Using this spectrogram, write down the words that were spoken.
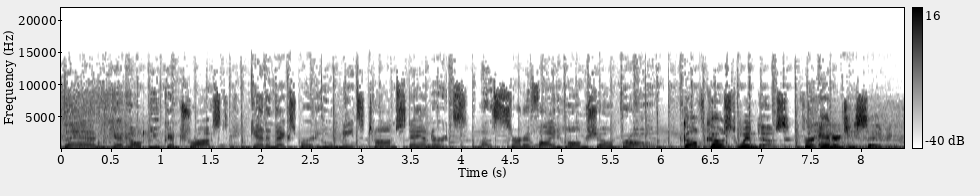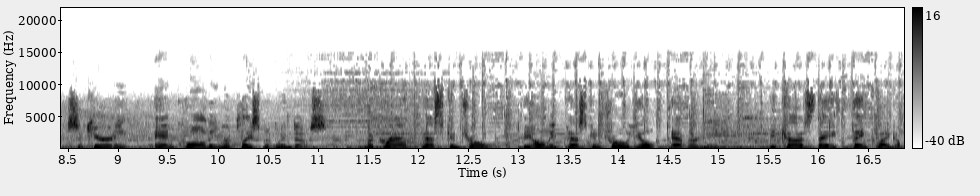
Then get help you can trust. Get an expert who meets Tom's standards. A certified home show pro. Gulf Coast Windows for energy saving, security, and quality replacement windows. McGrath Pest Control, the only pest control you'll ever need, because they think like a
